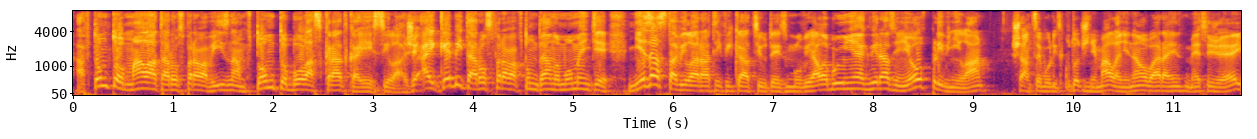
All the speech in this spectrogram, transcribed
A v tomto mala tá rozpráva význam, v tomto bola skrátka jej sila, že aj keby tá rozpráva v tom danom momente nezastavila ratifikáciu tej zmluvy, alebo ju nejak výrazne neovplyvnila, šance boli skutočne malé, nenahovárajme si, že hej,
